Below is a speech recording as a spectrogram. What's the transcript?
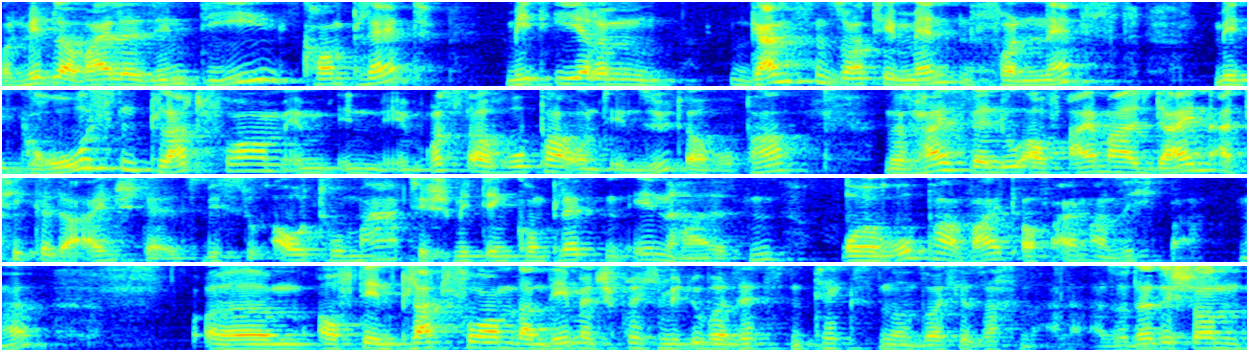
Und mittlerweile sind die komplett mit ihren ganzen Sortimenten vernetzt mit großen Plattformen im, in, in Osteuropa und in Südeuropa. Und das heißt, wenn du auf einmal deinen Artikel da einstellst, bist du automatisch mit den kompletten Inhalten europaweit auf einmal sichtbar. Ne? Ähm, auf den Plattformen dann dementsprechend mit übersetzten Texten und solche Sachen alle. Also das ist schon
